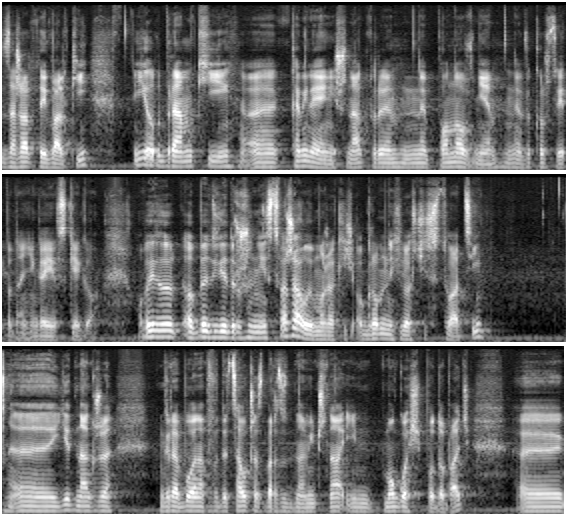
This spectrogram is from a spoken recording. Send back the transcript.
zażartej walki i od bramki e, Kamila Janiszyna, który ponownie wykorzystuje podanie Gajewskiego. Obydwie, obydwie drużyny nie stwarzały może jakichś ogromnych ilości sytuacji, e, jednakże gra była naprawdę cały czas bardzo dynamiczna i mogła się podobać. E,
